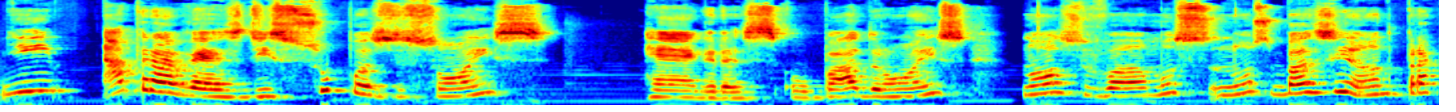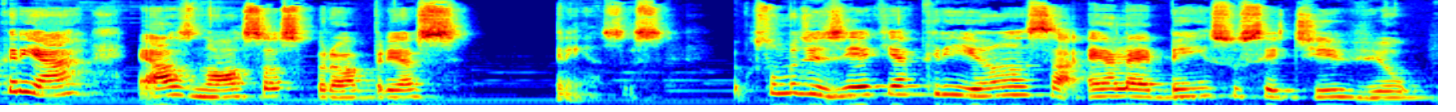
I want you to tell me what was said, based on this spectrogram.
e através de suposições regras ou padrões, nós vamos nos baseando para criar as nossas próprias crenças. Eu costumo dizer que a criança ela é bem suscetível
